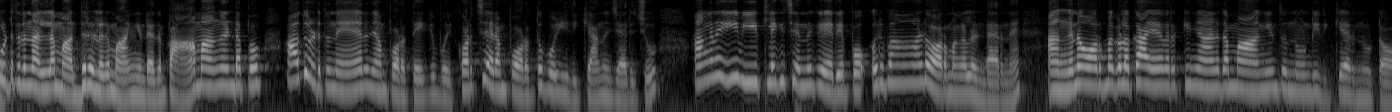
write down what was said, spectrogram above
കൂട്ടത്തിൽ നല്ല മധുരമുള്ളൊരു മാങ്ങ ഉണ്ടായിരുന്നു. അപ്പോൾ ആ മാങ്ങ ഉണ്ടപ്പം അതും എടുത്ത് നേരെ ഞാൻ പുറത്തേക്ക് പോയി. കുറച്ച് നേരം പുറത്ത് പോയി ഇരിക്കാമെന്ന് വിചാരിച്ചു. അങ്ങനെ ഈ വീട്ടിലേക്ക് ചെന്ന് കയറിയപ്പോൾ ഒരുപാട് ഓർമ്മകൾ ഉണ്ടായിരുന്നേ. അങ്ങനെ ഓർമ്മകളൊക്കെ ആയവർക്ക് ഞാനത് മാങ്ങയും തിന്നുകൊണ്ടിരിക്കുകയായിരുന്നു കേട്ടോ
